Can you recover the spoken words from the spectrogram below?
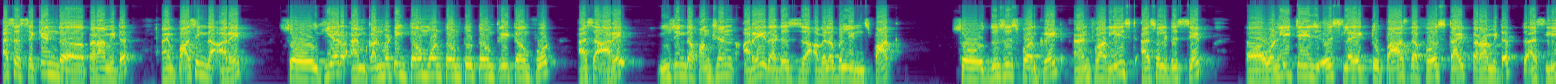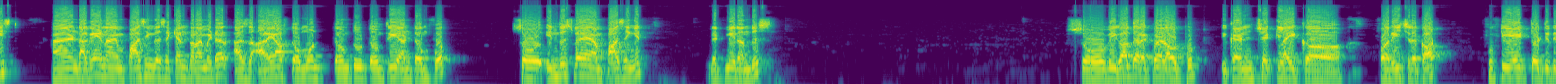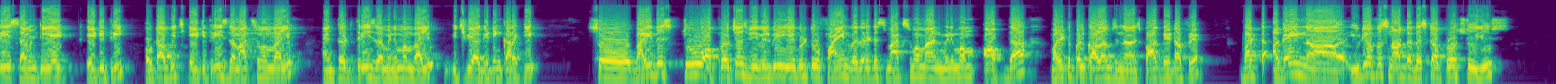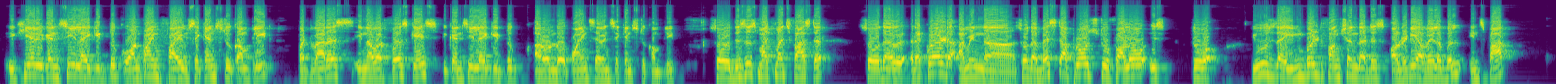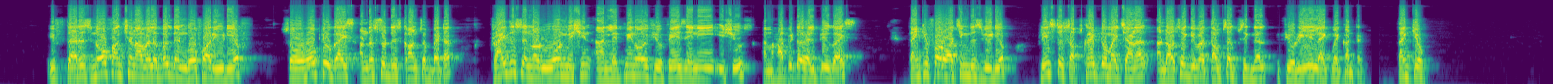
as a second uh, parameter I am passing the array. So here I am converting term 1 term 2 term 3 term 4 as an array using the function array that is available in spark so this is for great and for least as well it is same uh, only change is like to pass the first type parameter as least and again I am passing the second parameter as the array of term 1, term 2, term 3 and term 4. So in this way I am passing it. Let me run this. So we got the required output. You can check like uh, for each record 58, 33, 78, 83 out of which 83 is the maximum value and 33 is the minimum value which we are getting correctly so by these two approaches we will be able to find whether it is maximum and minimum of the multiple columns in a Spark data frame. But again uh, UDF is not the best approach to use. Here you can see like it took 1.5 seconds to complete but whereas in our first case you can see like it took around 0.7 seconds to complete. So this is much much faster. So the required I mean uh, so the best approach to follow is to use the inbuilt function that is already available in Spark. If there is no function available then go for UDF. So hope you guys understood this concept better. Try this in your own machine and let me know if you face any issues. I'm happy to help you guys. Thank you for watching this video. Please to subscribe to my channel and also give a thumbs up signal if you really like my content. Thank you.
